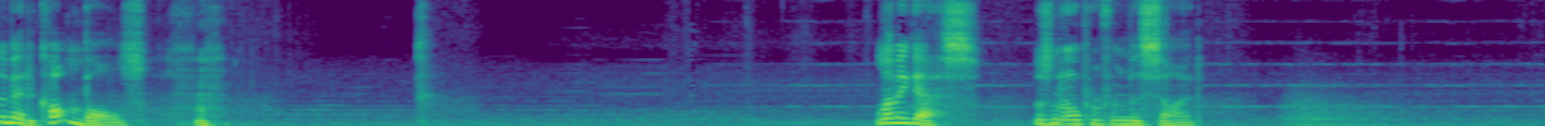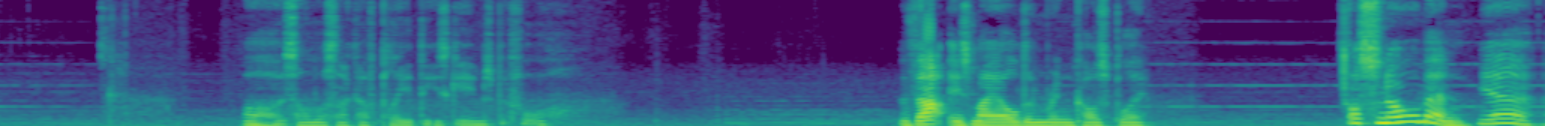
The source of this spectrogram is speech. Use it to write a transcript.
What are they made of cotton balls? Let me guess. Doesn't open from this side. Oh, it's almost like I've played these games before. That is my Elden Ring cosplay. Oh, snowmen, yeah.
